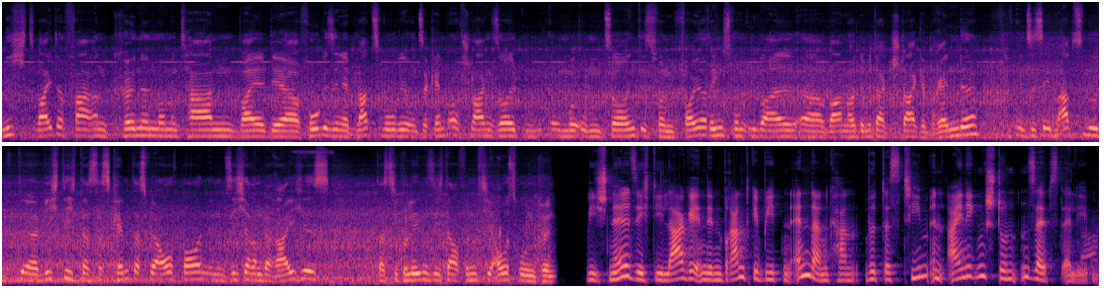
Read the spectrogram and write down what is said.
nicht weiterfahren können momentan, weil der vorgesehene Platz, wo wir unser Camp aufschlagen sollten, um, umzäunt ist von Feuer. Ringsrum überall äh, waren heute Mittag starke Brände. Uns ist eben absolut äh, wichtig, dass das Camp, das wir aufbauen, in einem sicheren Bereich ist, dass die Kollegen sich da auch vernünftig ausruhen können. Wie schnell sich die Lage in den Brandgebieten ändern kann, wird das Team in einigen Stunden selbst erleben.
